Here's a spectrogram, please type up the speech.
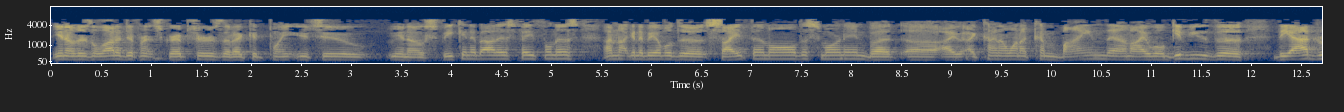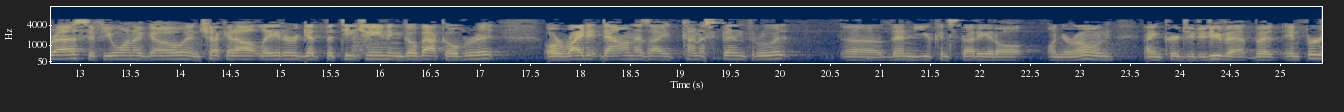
you know, there's a lot of different scriptures that I could point you to, you know, speaking about His faithfulness. I'm not going to be able to cite them all this morning, but uh, I, I kind of want to combine them. I will give you the the address if you want to go and check it out later, get the teaching and go back over it, or write it down as I kind of spin through it uh, then you can study it all on your own. I encourage you to do that. But in 1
